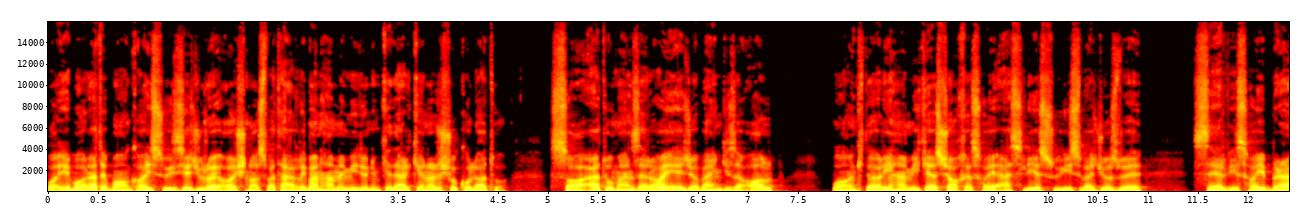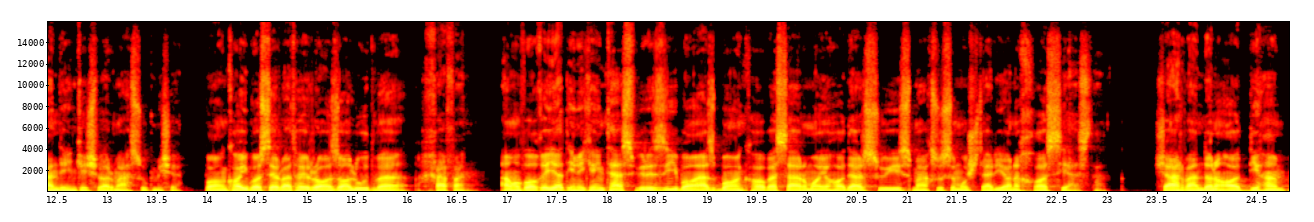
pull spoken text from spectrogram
با عبارت بانک های سوئیس یه جورای آشناس و تقریبا همه می‌دونیم که در کنار شکلات و ساعت و منظره های اعجاب انگیز آلپ بانکداری هم یکی از شاخص های اصلی سوئیس و جزو سرویس های برند این کشور محسوب میشه. بانک با ثروت های رازآلود و خفن اما واقعیت اینه که این تصویر زیبا از بانک ها و سرمایه ها در سوئیس مخصوص مشتریان خاصی هستند. شهروندان عادی هم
